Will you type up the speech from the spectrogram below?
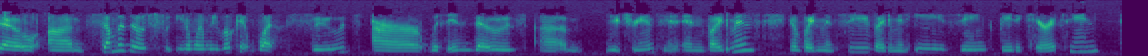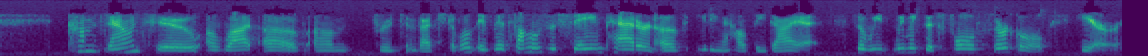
So, um, some of those, you know, when we look at what foods are within those um, nutrients and vitamins, you know, vitamin C, vitamin E, zinc, beta carotene, comes down to a lot of um, fruits and vegetables. It, it follows the same pattern of eating a healthy diet. So we, we make this full circle here.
